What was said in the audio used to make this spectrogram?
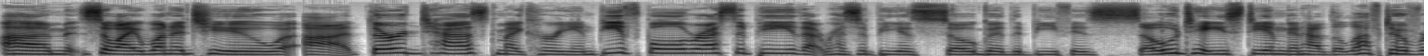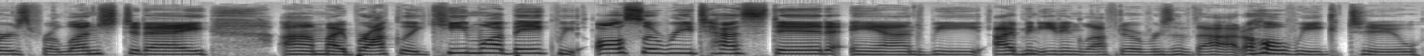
Um, so I wanted to uh, third test my Korean beef bowl recipe. That recipe is so good. The beef is so tasty. I'm going to have the leftovers for lunch today. Um, my broccoli quinoa bake, we also retested and we I've been eating leftovers of that all week too.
